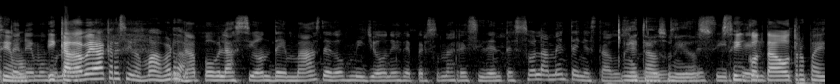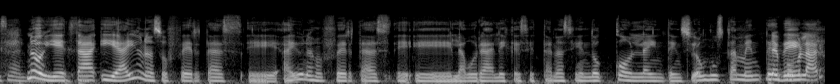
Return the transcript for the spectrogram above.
tenemos Y una- cada vez ha crecido más, una ¿verdad? población de más de dos millones de personas residentes solamente en Estados En Unidos. Estados Es Unidos. decir, Sin que- contar otros países del No, mundo. y está y hay unas ofertas, eh, hay unas ofertas eh, eh, laborales que se están haciendo con la intención justamente De de, poblar.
